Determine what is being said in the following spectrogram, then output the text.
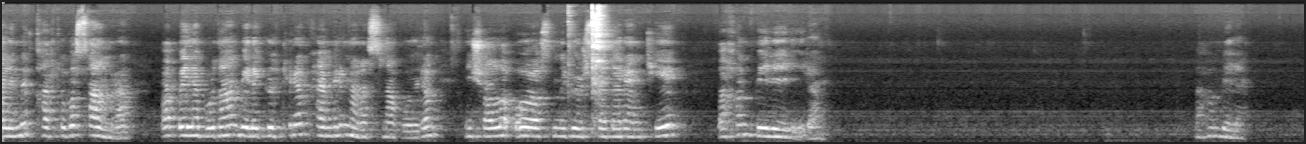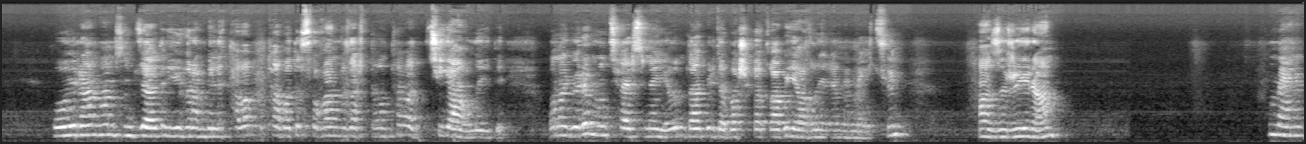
əlimi kartofa salmıram. Bax belə buradan belə götürürəm, xəmirin arasına qoyuram. İnşallah orasını göstərərəm ki, baxın belə eləyirəm. Baxın belə. Qoyuram, hamısını düzəldib yığıram belə tava. Bu tavada soğan qızartdığım tava içi yağlı idi. Ona görə bunun içərisinə yığım. Daha bir də başqa qabı yağlı eləməmək üçün hazırlayıram. Bu mənim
